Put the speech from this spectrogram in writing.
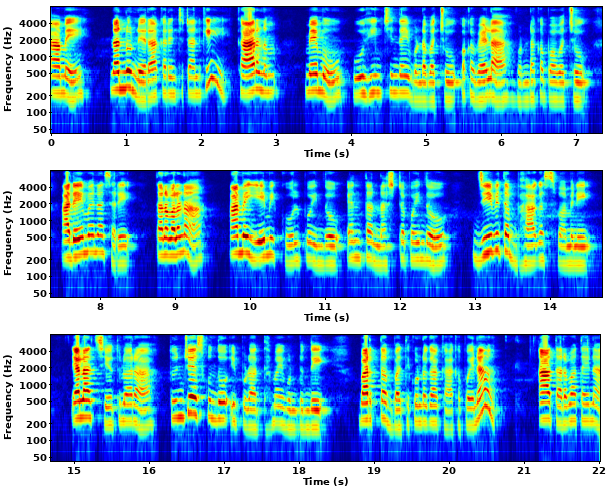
ఆమె నన్ను నిరాకరించటానికి కారణం మేము ఊహించిందై ఉండవచ్చు. ఒకవేళ ఉండకపోవచ్చు. అదేమైనా సరే తన వలన ఆమె ఏమి కోల్పోయిందో ఎంత నష్టపోయిందో జీవిత భాగస్వామిని ఎలా చేతులారా తుంచేసుకుందో ఇప్పుడు అర్థమై ఉంటుంది. భర్త బతికుండగా కాకపోయినా ఆ తర్వాతైనా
